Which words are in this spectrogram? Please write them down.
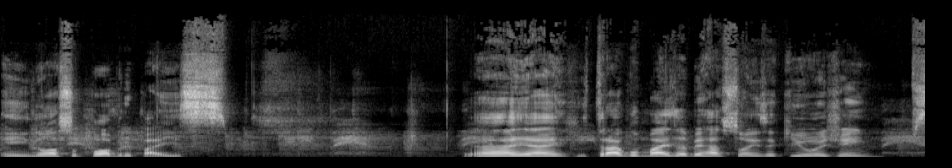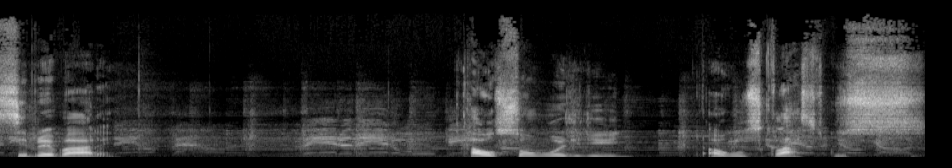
em nosso pobre país. Ai ai, e trago mais aberrações aqui hoje, hein? Se preparem. Ao som hoje de alguns clássicos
